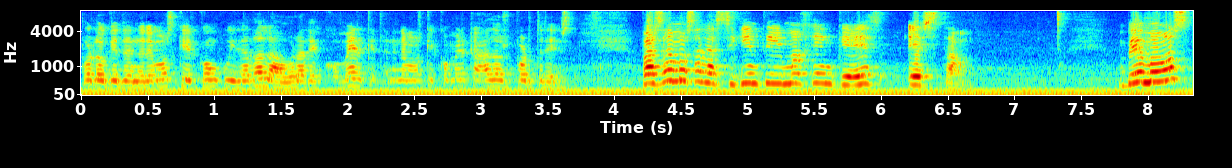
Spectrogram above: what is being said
por lo que tendremos que ir con cuidado a la hora de comer, que tendremos que comer cada dos por tres. Pasamos a la siguiente imagen que es esta. Vemos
